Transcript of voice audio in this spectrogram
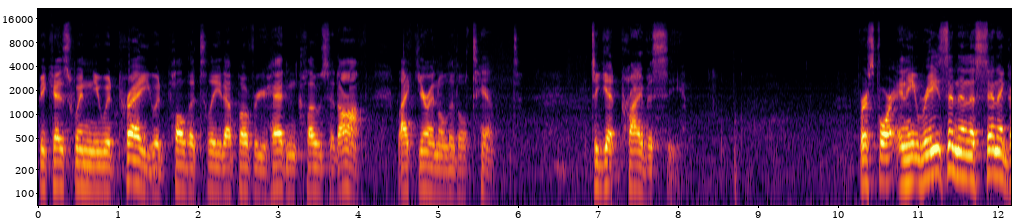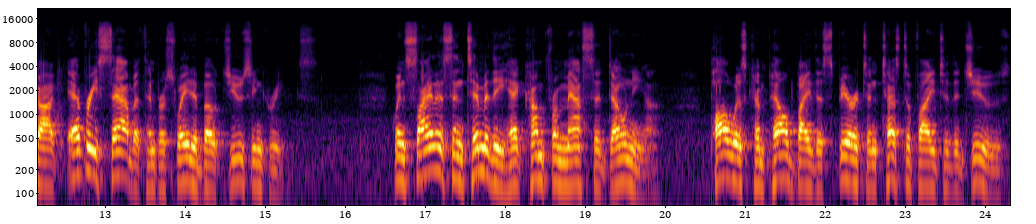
Because when you would pray, you would pull the talit up over your head and close it off like you're in a little tent to get privacy. Verse 4 And he reasoned in the synagogue every Sabbath and persuaded both Jews and Greeks. When Silas and Timothy had come from Macedonia, Paul was compelled by the Spirit and testified to the Jews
